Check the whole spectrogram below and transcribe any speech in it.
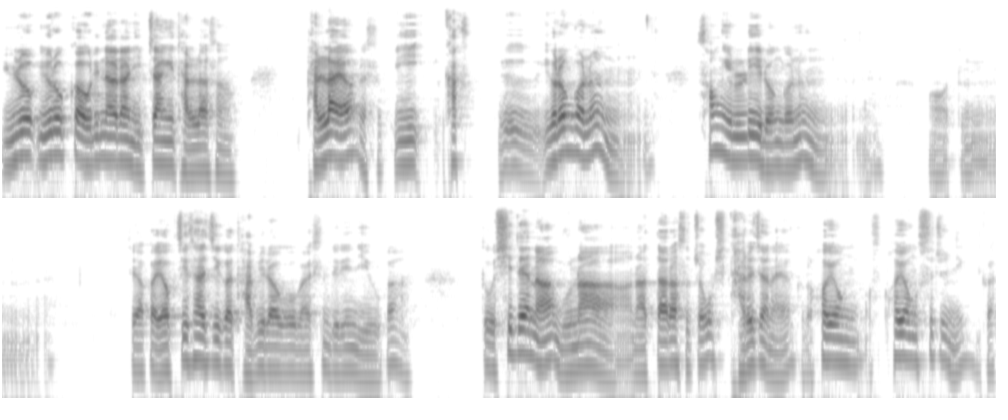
유럽, 유럽과 우리나라는 입장이 달라서 달라요. 그래서 이각 그, 이런 거는 성윤리 이런 거는 어떤 제가 아까 역지사지가 답이라고 말씀드린 이유가 또 시대나 문화나 따라서 조금씩 다르잖아요. 허용 허용 수준이. 그러니까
